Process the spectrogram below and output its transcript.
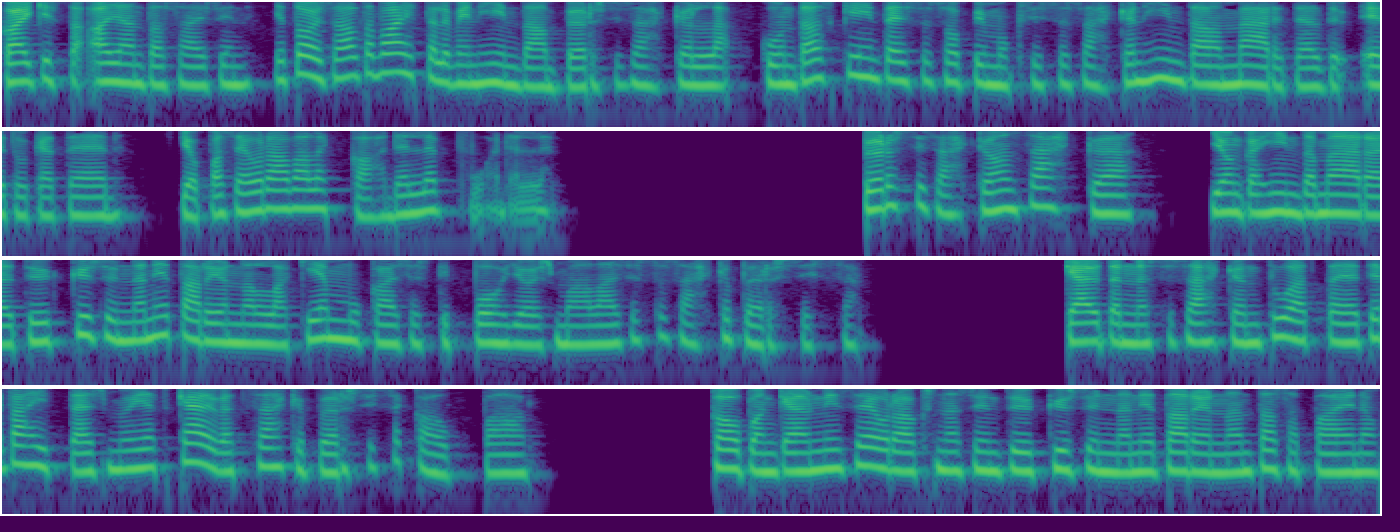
Kaikista ajantasaisin ja toisaalta vaihtelevin hinta on pörssisähköllä, kun taas kiinteissä sopimuksissa sähkön hinta on määritelty etukäteen jopa seuraavalle kahdelle vuodelle. Pörssisähkö on sähköä, jonka hinta määräytyy kysynnän ja tarjonnan lakien mukaisesti pohjoismaalaisessa sähköpörssissä. Käytännössä sähkön tuottajat ja vähittäismyyjät käyvät sähköpörssissä kauppaa. Kaupankäynnin seurauksena syntyy kysynnän ja tarjonnan tasapaino,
